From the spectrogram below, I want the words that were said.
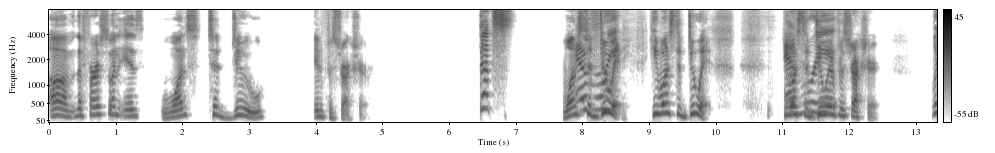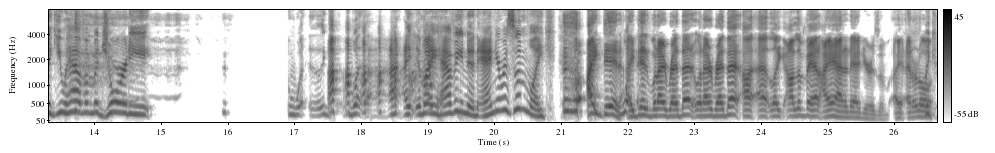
Um the first one is wants to do infrastructure. that's Wants to do it. He wants to do it. He wants to do infrastructure. like you have a majority what, like, what I, I, am I having an aneurysm? Like, I did. I did. When I read that, when I read that, uh, uh, like on the van, I had an aneurysm. I, I don't know. like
